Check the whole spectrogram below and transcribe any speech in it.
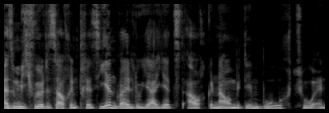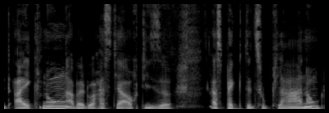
also mich würde es auch interessieren, weil du ja jetzt auch genau mit dem Buch zu Enteignung, aber du hast ja auch diese Aspekte zu Planung.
